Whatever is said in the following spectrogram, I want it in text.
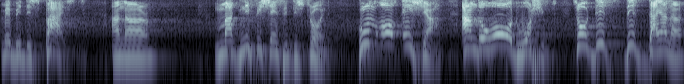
may be despised and our magnificence destroyed, whom all Asia and the world worshipped. So this, this Diana,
